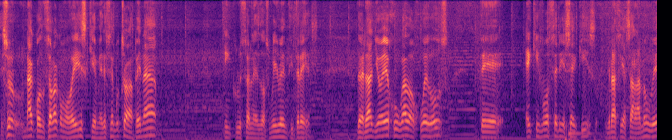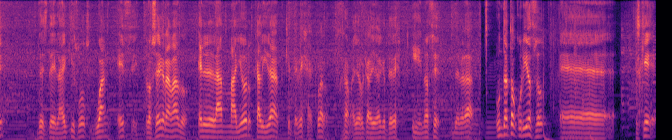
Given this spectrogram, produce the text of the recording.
es una consola, como veis, que merece mucho la pena, incluso en el 2023. De verdad, yo he jugado juegos de Xbox Series X gracias a la nube desde la Xbox One F. Los he grabado en la mayor calidad que te deja, claro, la mayor calidad que te deja. Y no sé, de verdad. Un dato curioso eh, es que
